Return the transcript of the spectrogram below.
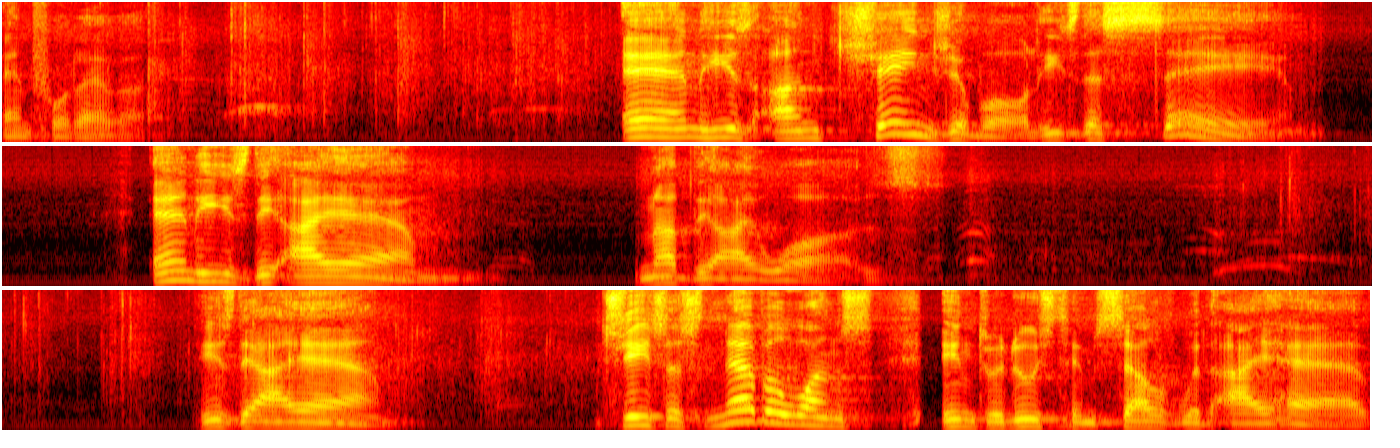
and forever. And he's unchangeable. He's the same. And he's the I am, not the I was. He's the I am. Jesus never once introduced himself with I have.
